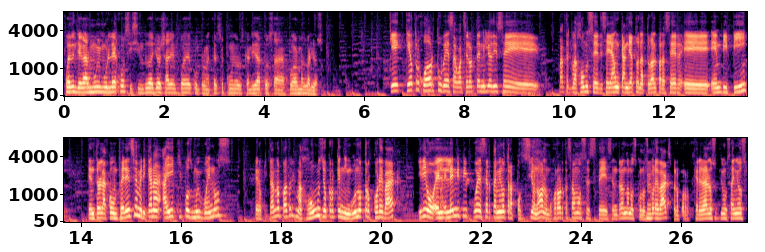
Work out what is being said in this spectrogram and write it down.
pueden llegar muy, muy lejos y sin duda Josh Allen puede comprometerse como uno de los candidatos a jugador más valioso. ¿Qué, otro jugador tú ves? Aguacelorte Emilio dice Patrick Mahomes sería un candidato natural para ser eh, MVP. Dentro de la conferencia americana hay equipos muy buenos, pero quitando a Patrick Mahomes, yo creo que ningún otro coreback. Y digo, el, MVP puede ser también otra posición, ¿no? A lo mejor ahorita estamos este, centrándonos con los corebacks, pero por general los últimos años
